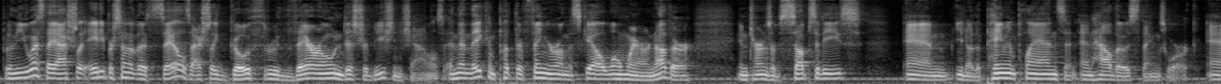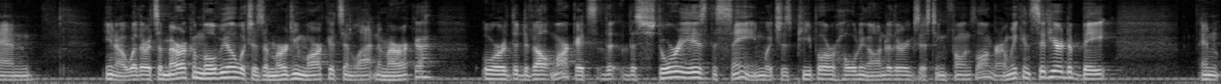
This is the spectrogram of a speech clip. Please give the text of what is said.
But in the US they actually 80% of the sales actually go through their own distribution channels and then they can put their finger on the scale one way or another in terms of subsidies and you know the payment plans and, and how those things work. And you know whether it's America Movil which is emerging markets in latin america or the developed markets the, the story is the same which is people are holding on to their existing phones longer and we can sit here debate and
